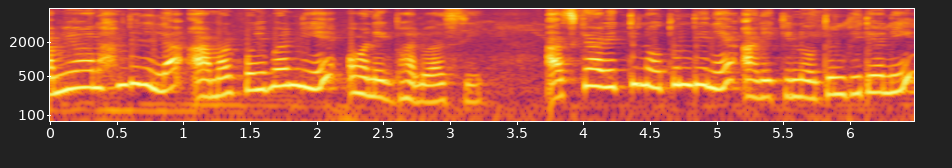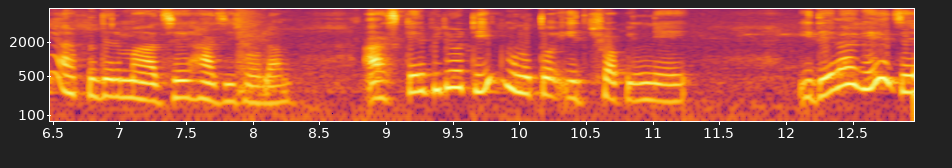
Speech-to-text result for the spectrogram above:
আমিও আলহামদুলিল্লাহ আমার পরিবার নিয়ে অনেক ভালো আছি। আজকে আরেকটি নতুন দিনে আরেকটি নতুন ভিডিও নিয়ে আপনাদের মাঝে হাজির হলাম। আজকের ভিডিওটি মূলত ঈদ শপিং নিয়ে ঈদের আগে যে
